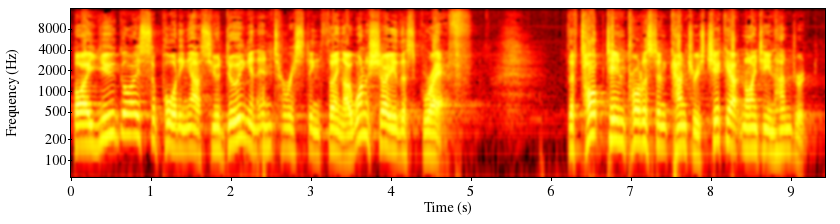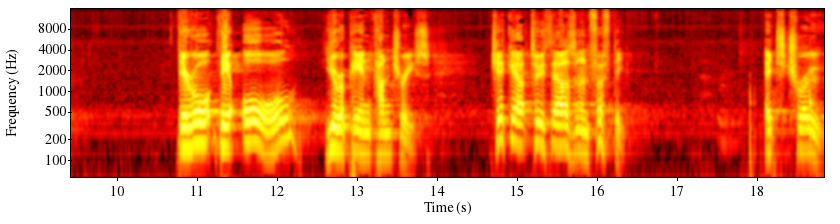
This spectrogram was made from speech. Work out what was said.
by you guys supporting us, you're doing an interesting thing. I want to show you this graph. The top 10 Protestant countries, check out 1900. They're all, they're all European countries. Check out 2050. It's true.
